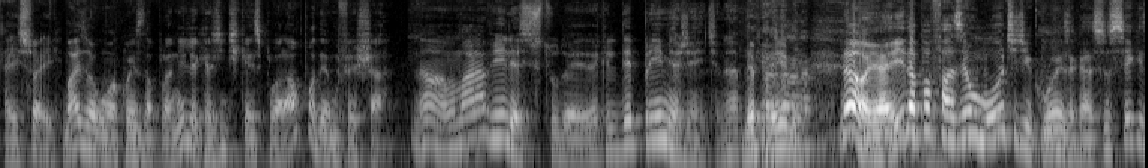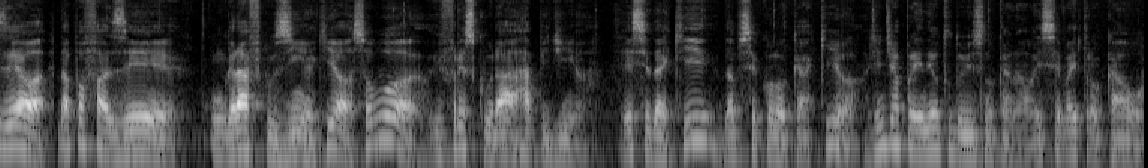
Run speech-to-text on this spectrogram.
É isso aí. Mais alguma coisa da planilha que a gente quer explorar ou podemos fechar? Não, é uma maravilha esse estudo aí, é que ele deprime a gente, né? Porque- Deprime. Não, e aí dá pra fazer um monte de coisa, cara. Se você quiser, ó, dá pra fazer um gráficozinho aqui, ó. Só vou enfrescurar rapidinho, ó. Esse daqui, dá para você colocar aqui, ó. A gente já aprendeu tudo isso no canal. Aí você vai trocar, ó.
